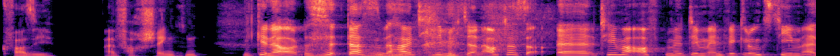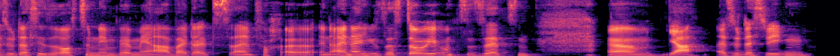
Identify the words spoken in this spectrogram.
quasi einfach schenken. Genau, das, das ähm. halte ich nämlich dann auch das äh, Thema oft mit dem Entwicklungsteam, also das jetzt rauszunehmen, wäre mehr Arbeit, als einfach äh, in einer User Story umzusetzen. Ähm, ja, also deswegen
